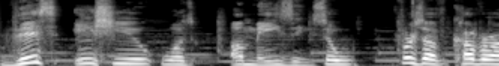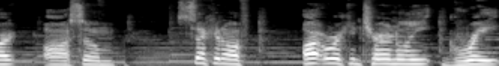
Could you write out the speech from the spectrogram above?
This issue was amazing. So, first off, cover art awesome. Second off, artwork internally great.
